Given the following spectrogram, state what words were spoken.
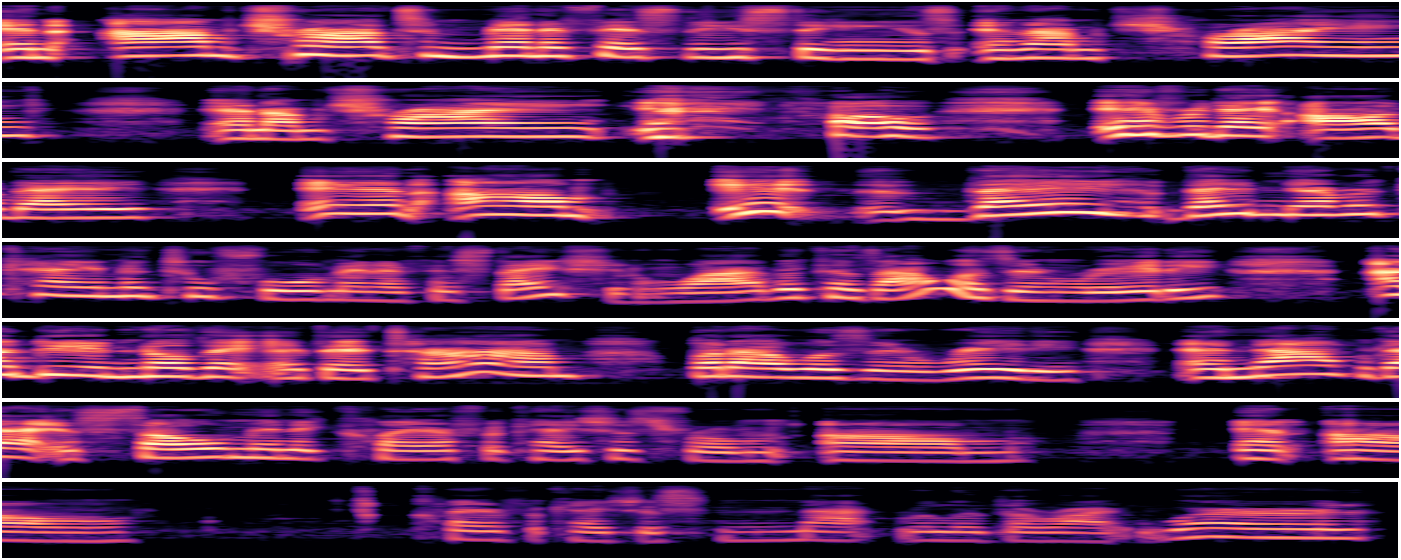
And I'm trying to manifest these things and I'm trying and I'm trying, you know, every day, all day. And um it they they never came into full manifestation. Why? Because i wasn't ready. I didn't know that at that time but i wasn't ready. And now i've gotten so many clarifications from um and um clarification is not really the right word.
